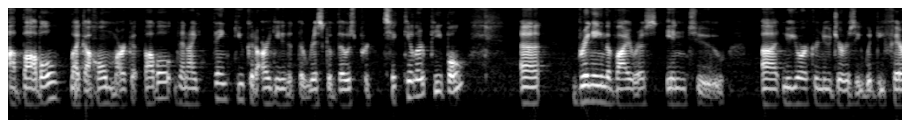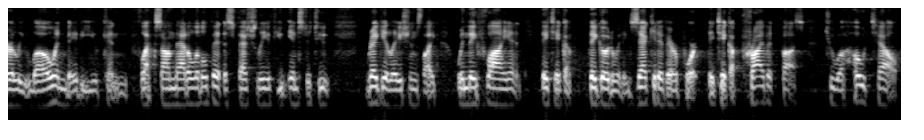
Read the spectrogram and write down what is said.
a bubble like a home market bubble then i think you could argue that the risk of those particular people uh, bringing the virus into uh, New York or New Jersey would be fairly low, and maybe you can flex on that a little bit, especially if you institute regulations like when they fly in, they take a they go to an executive airport, they take a private bus to a hotel.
